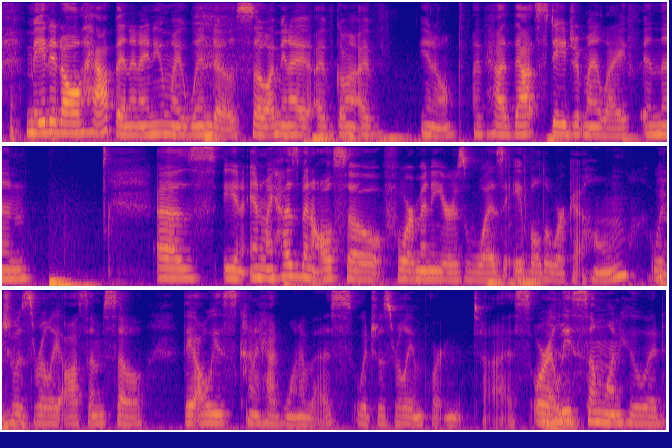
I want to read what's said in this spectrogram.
made it all happen. And I knew my windows. So I mean, I, I've gone, I've, you know, I've had that stage of my life, and then as you know, and my husband also for many years was able to work at home, which was really awesome. So they always kind of had one of us, which was really important to us, or at least someone who would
